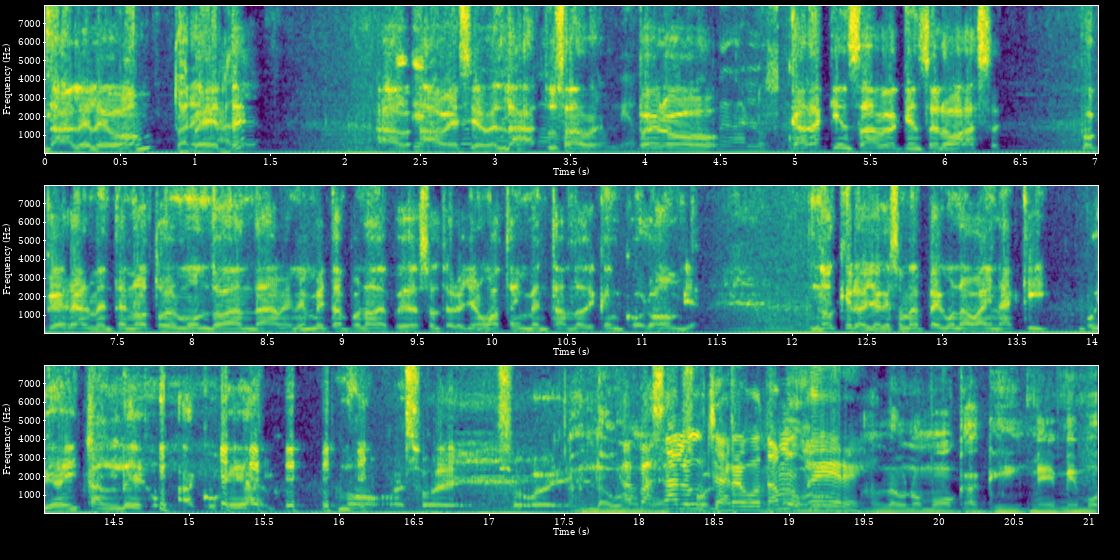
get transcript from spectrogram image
dale León, vete. A, ver si es verdad, tú sabes. Pero cada quien sabe a quién se lo hace. Porque realmente no todo el mundo anda. A mí me invitan por una despedida de soltero. Yo no voy a estar inventando de que en Colombia. No quiero yo que se me pegue una vaina aquí. Voy a ir tan lejos a coger algo. No, eso es. Eso es. A pasar lucha, a rebotar mujeres. Anda uno moca aquí. Mi, mi, mi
